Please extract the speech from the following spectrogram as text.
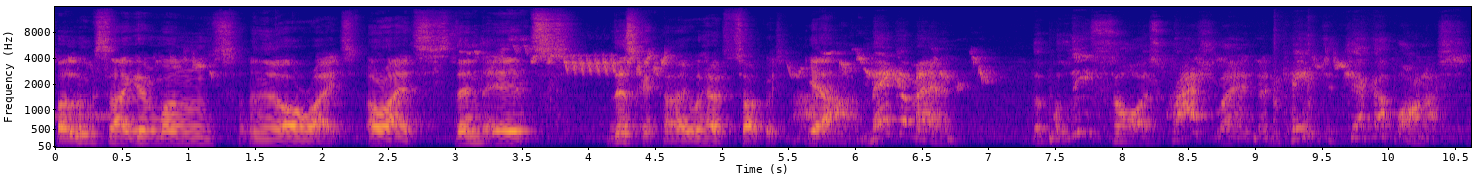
But looks like everyone's uh, alright. Alright, then it's this guy we have to talk with. Yeah. Ah, Mega Man! The police saw us crash land and came to check up on us.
